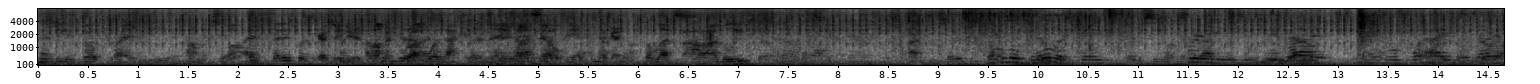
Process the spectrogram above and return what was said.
will be invoked by the atomic sale. That is what. Okay, so you do atomic run, Was actually. and then atomic help, yeah. Okay. The less. Uh, I believe so. So this is. Well, this builder case, it's pretty easy to run it. What I would run it,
